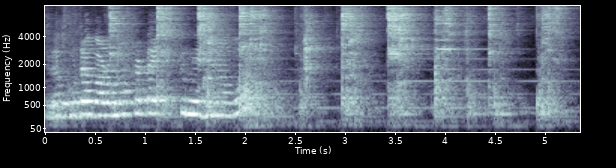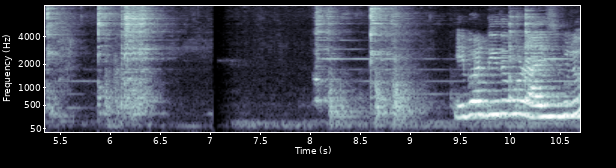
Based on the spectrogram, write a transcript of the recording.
এবার গোটা গরম মশলাটা একটু ভেজে নেব। এবার দিয়ে দেবো রাইসগুলো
